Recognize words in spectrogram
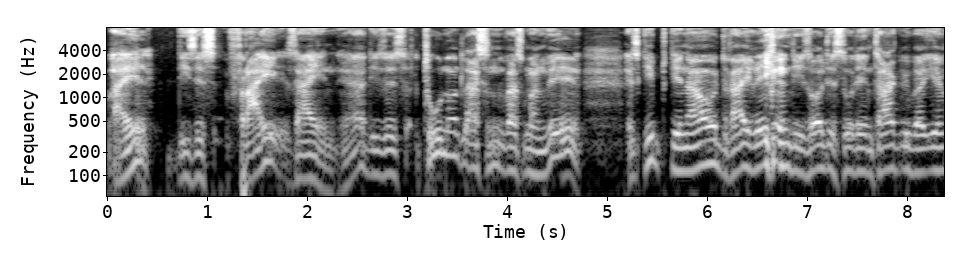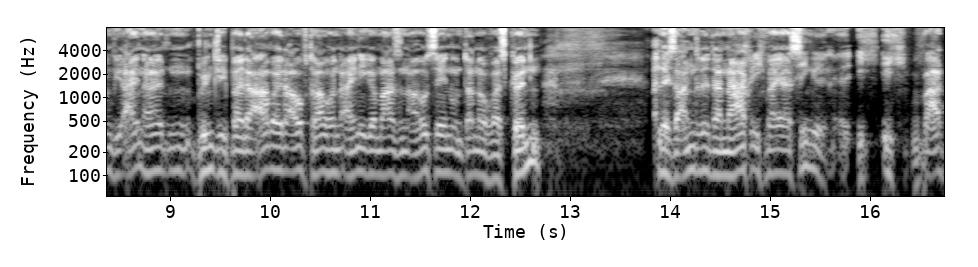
weil dieses Freisein, ja, dieses Tun und Lassen, was man will. Es gibt genau drei Regeln, die solltest du den Tag über irgendwie einhalten, pünktlich bei der Arbeit auftauchen, einigermaßen aussehen und dann noch was können. Alles andere danach, ich war ja Single. Ich, ich war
